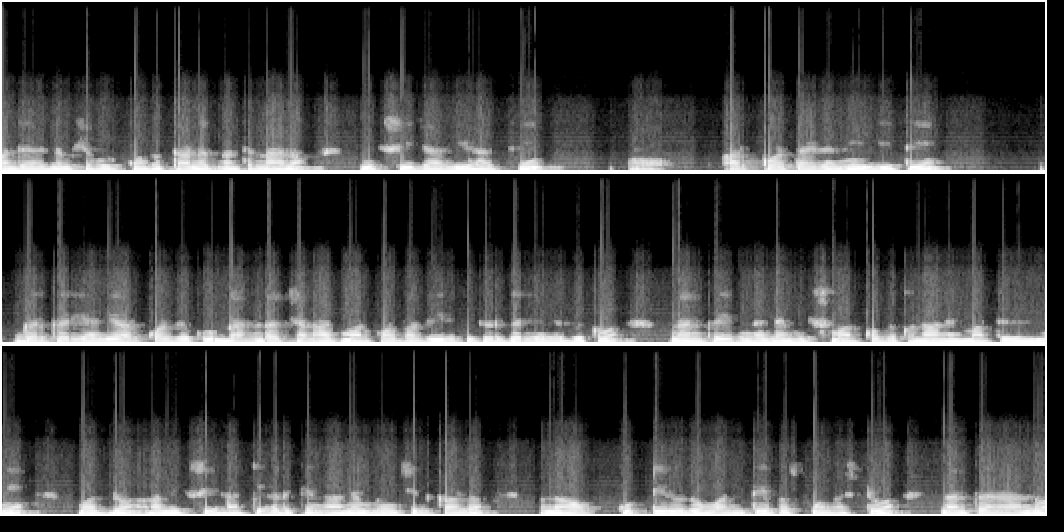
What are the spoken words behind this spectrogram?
ಒಂದ್ ಎರಡ್ ನಿಮಿಷ ಹುರ್ಕೊಂಡು ತಣ್ಣದ ನಂತರ ನಾನು ಮಿಕ್ಸಿ ಜಾರಿಗೆ ಹಾಕಿ ಹರ್ಕೊಳ್ತಾ ಇದ್ದೀನಿ ಈ ರೀತಿ. ಗರ್ಗರಿಯಾಗಿ ಹರ್ಕೊಳ್ಬೇಕು. ಗಂಧ ಚೆನ್ನಾಗಿ ಮಾಡ್ಕೊಳ್ಬಾರ್ದು. ಈ ರೀತಿ ಗರ್ಗರಿಯಾಗಿರ್ಬೇಕು. ನಂತರ ಇದನ್ನೆಲ್ಲ ಮಿಕ್ಸ್ ಮಾಡ್ಕೋಬೇಕು ನಾನು ಏನ್ ಮಾಡ್ತಿದ್ದೀನಿ? ಮೊದಲು ಆ ಮಿಕ್ಸಿ ಹಾಕಿ, ಅದಕ್ಕೆ ನಾನು ಮೆಣಸಿನಕಾಳು ನಾವು ಕುಟ್ಟಿರೋದು ಒಂದ್ ಟೇಬಲ್ ಸ್ಪೂನ್ ಅಷ್ಟು. ನಂತರ ನಾನು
